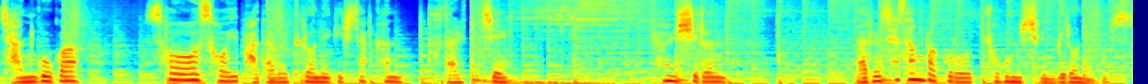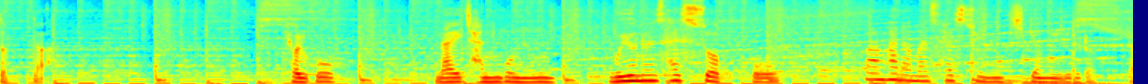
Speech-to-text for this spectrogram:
잔고가 서서히 바닥을 드러내기 시작한 두 달째. 현실은 나를 세상 밖으로 조금씩 밀어내고 있었다. 결국 나의 잔고는 우유는 살 수 없고 빵 하나만 살 수 있는 지경에 이르렀다.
